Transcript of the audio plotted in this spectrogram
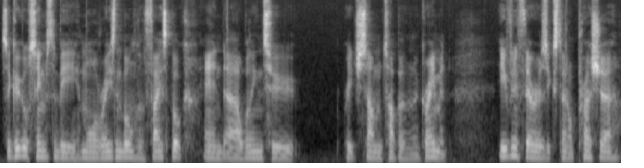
So Google seems to be more reasonable than Facebook and are willing to reach some type of an agreement, even if there is external pressure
